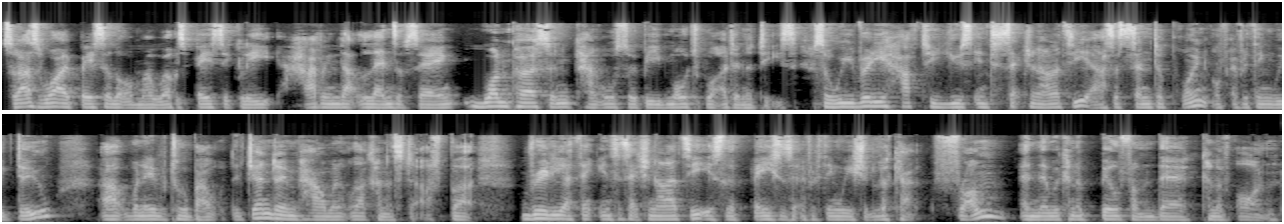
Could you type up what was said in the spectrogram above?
So that's why I base a lot of my work is basically having that lens of saying one person can also be multiple identities. So we really have to use intersectionality as a center point of everything we do uh, when we talk about the gender empowerment, all that kind of stuff. But really, I think intersectionality is the basis of everything we should look at from, and then we kind of build from there kind of on.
